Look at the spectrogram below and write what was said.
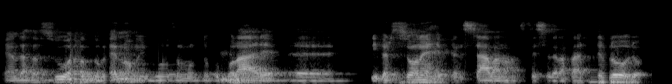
è andata su al governo con il voto molto popolare eh, di persone che pensavano stesse dalla parte loro.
